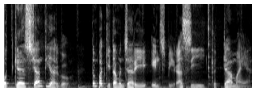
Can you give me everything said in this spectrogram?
Podcast Shantiargo, tempat kita mencari inspirasi kedamaian.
